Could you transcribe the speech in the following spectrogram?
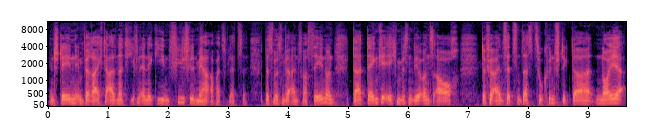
entstehen im Bereich der alternativen Energien viel, viel mehr Arbeitsplätze. Das müssen wir einfach sehen und da denke ich, müssen wir uns auch dafür einsetzen, dass zukünftig da neue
